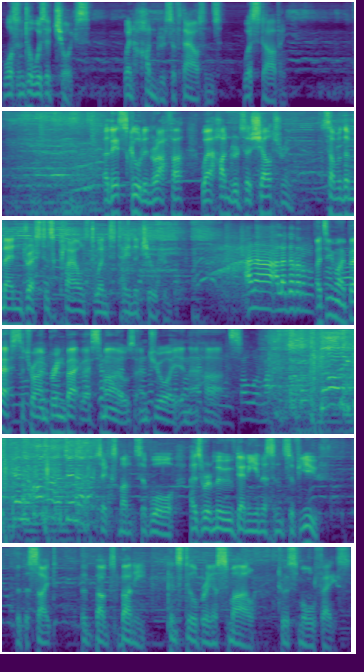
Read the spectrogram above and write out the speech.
wasn't always a choice when hundreds of thousands were starving. At this school in Rafah, where hundreds are sheltering, some of the men dressed as clowns to entertain the children. I do my best to try and bring back their smiles and joy in their hearts. Six months of war has removed any innocence of youth, but the sight of Bugs Bunny can still bring a smile to a small face.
